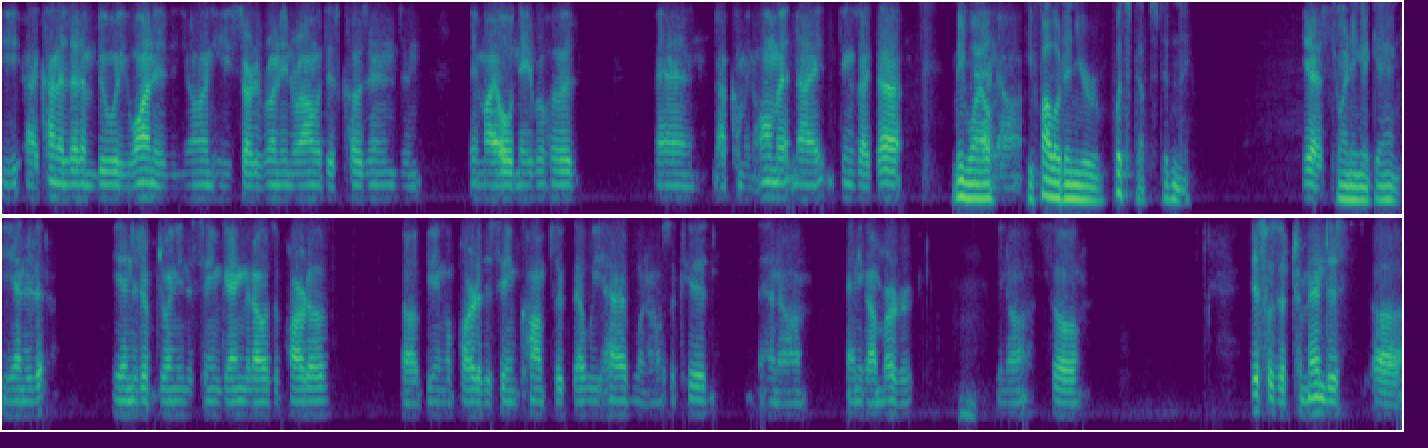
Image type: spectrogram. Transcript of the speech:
he I kind of let him do what he wanted, you know, and he started running around with his cousins and in my old neighborhood and not coming home at night and things like that. Meanwhile, And, uh, he followed in your footsteps, didn't he? Yes, Joining a gang. he ended up he ended up joining the same gang that I was a part of, uh, being a part of the same conflict that we had when I was a kid, and um, and he got murdered. Hmm. You know, so this was a tremendous, uh,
